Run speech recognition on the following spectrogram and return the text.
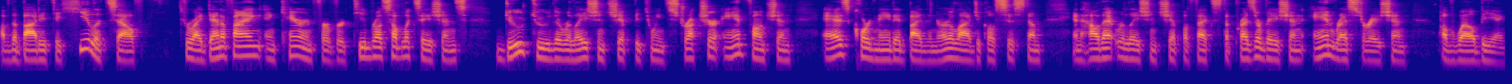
of the body to heal itself through identifying and caring for vertebral subluxations due to the relationship between structure and function as coordinated by the neurological system and how that relationship affects the preservation and restoration of well being.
